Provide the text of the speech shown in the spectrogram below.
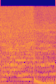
now we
